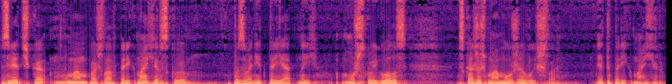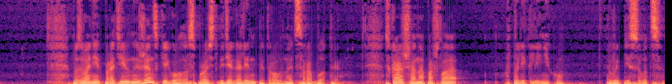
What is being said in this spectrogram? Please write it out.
Светочка, мама пошла в парикмахерскую, позвонит приятный мужской голос, скажешь, мама уже вышла. Это парикмахер. Позвонит противный женский голос, спросит, где Галина Петровна, это с работы. Скажешь, она пошла в поликлинику выписываться.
